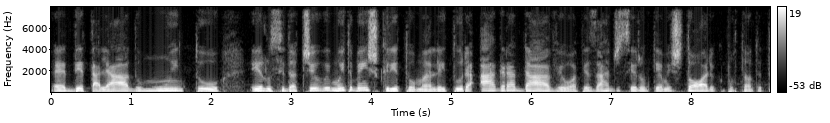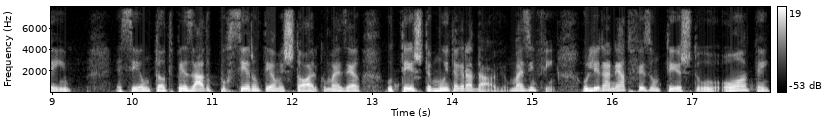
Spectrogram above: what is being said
é, detalhado, muito elucidativo e muito bem escrito. Uma leitura agradável, apesar de ser um tema histórico, portanto, tem é ser um tanto pesado por ser um tema histórico, mas é o texto é muito agradável. Mas enfim, o Lira Neto fez um texto ontem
